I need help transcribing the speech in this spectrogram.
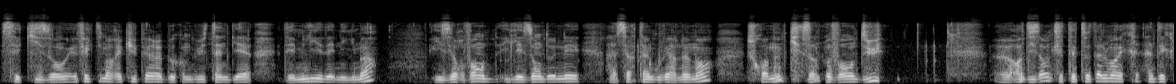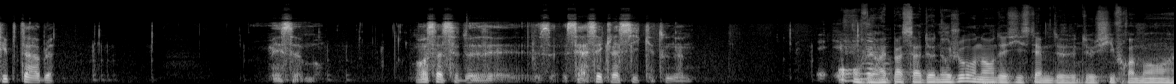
c'est qu'ils ont effectivement récupéré comme butin de guerre des milliers d'énigmas. Ils, les ont donnés à certains gouvernements. Je crois même qu'ils en ont vendu euh, en disant que c'était totalement indécryptable. Mais c'est bon. bon. ça, c'est assez classique tout de même. On ne verrait pas ça de nos jours, non Des systèmes de, chiffrement euh,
